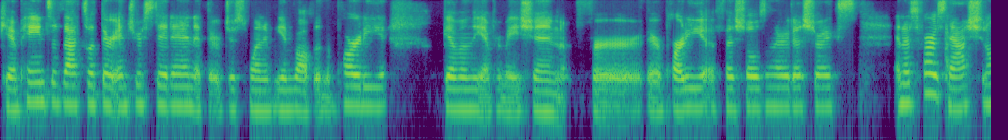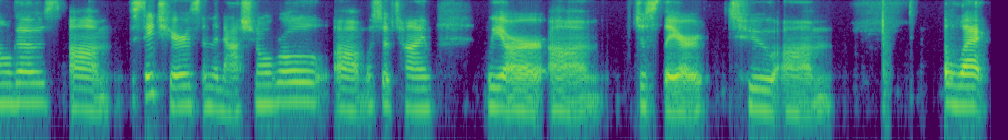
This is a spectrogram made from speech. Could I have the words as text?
campaigns if that's what they're interested in if they just want to be involved in the party give them the information for their party officials in their districts and as far as national goes um, the state chairs in the national role um, most of the time we are um, just there to um, elect.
